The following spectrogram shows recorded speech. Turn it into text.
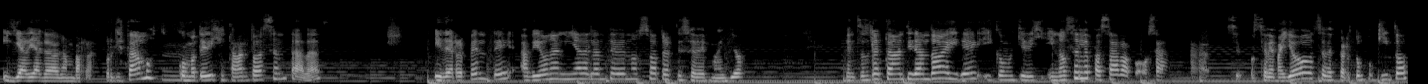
y ya había quedado la embarrada. Porque estábamos, mm. como te dije, estaban todas sentadas y de repente había una niña delante de nosotros que se desmayó. Entonces le estaban tirando aire y como que dije, y no se le pasaba, o sea, se, se desmayó, se despertó un poquito,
